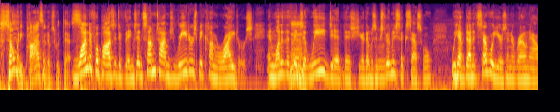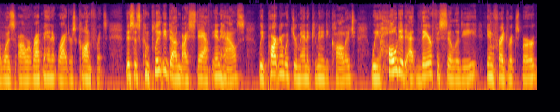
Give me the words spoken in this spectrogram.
so many positives with this. wonderful positive things. And sometimes readers become writers. And one of the things hmm. that we did this year that was mm-hmm. extremely successful we have done it several years in a row now was our rappahannock writers conference. This is completely done by staff in-house. We partner with germanna community college. We hold it at their facility in fredericksburg.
